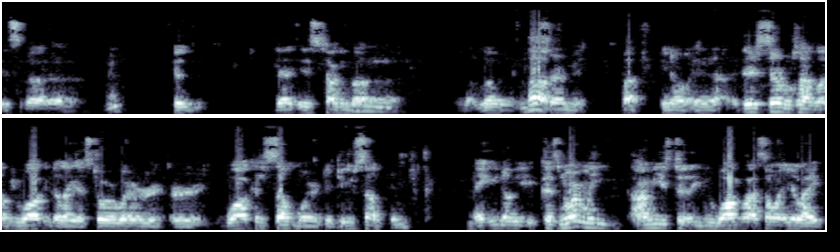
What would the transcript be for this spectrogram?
it's about uh, because that is talking about uh, you know love and Love. discernment. Love. You know, and uh, there's several times I'll be walking to like a store or whatever, or walking somewhere to do something, and you know, because normally I'm used to you walk by someone, you're like,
